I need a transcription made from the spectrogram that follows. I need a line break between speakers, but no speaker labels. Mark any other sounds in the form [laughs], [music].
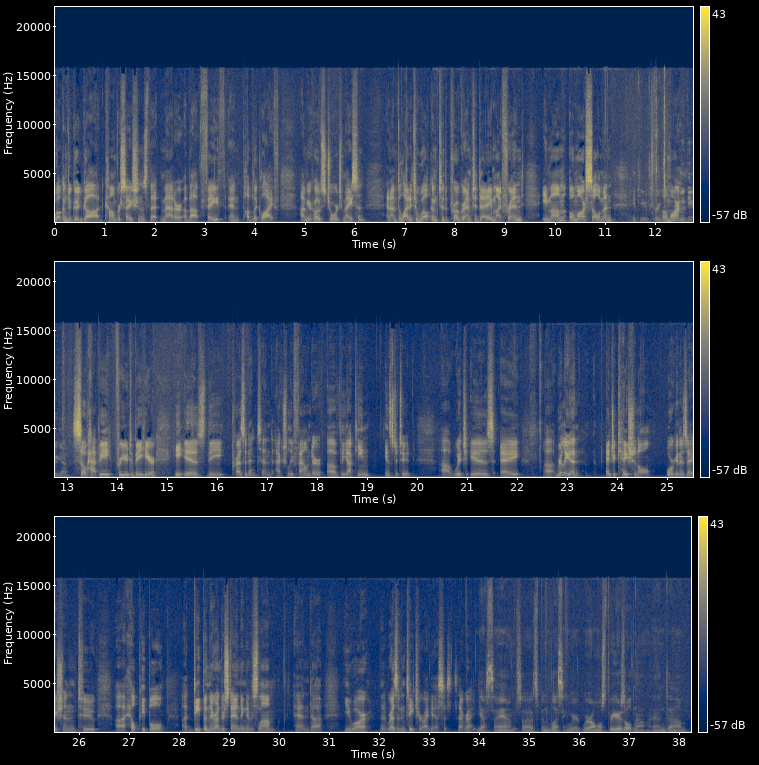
Welcome to Good God, conversations that matter about faith and public life. I'm your host, George Mason, and I'm delighted to welcome to the program today my friend Imam Omar Suleiman.
Thank you. Great
Omar,
to be with you again.
So happy for you to be here. He is the president and actually founder of the Yaqeen Institute, uh, which is a uh, really an educational organization to uh, help people uh, deepen their understanding of Islam. And uh, you are the resident teacher, I guess. Is, is, that right?
Yes, I am. So it's been a blessing. We're, we're almost three years old now, and um,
